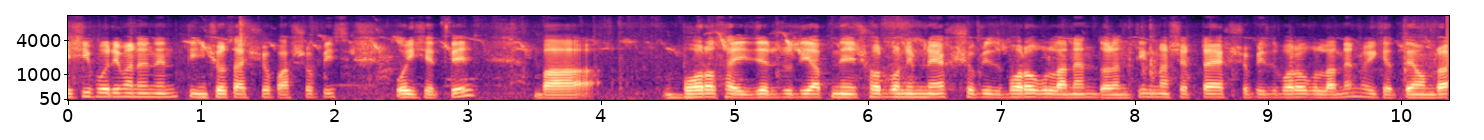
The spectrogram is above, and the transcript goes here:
বেশি পরিমাণে নেন তিনশো, চারশো, পাঁচশো পিস ওই ক্ষেত্রে বা বড় সাইজের যদি আপনি সর্বনিম্ন একশো পিস বড়গুলা নেন, ধরেন তিন মাসেরটা একশো পিস বড়গুলা নেন, ওই ক্ষেত্রে আমরা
